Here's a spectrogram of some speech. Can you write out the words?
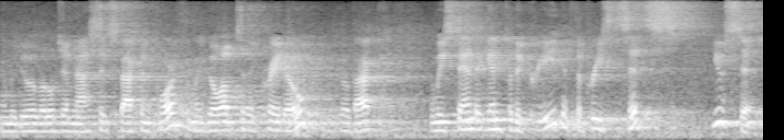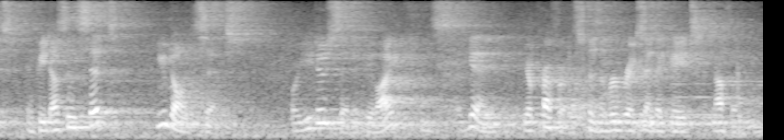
And we do a little gymnastics back and forth, and we go up to the credo, we go back and we stand again for the creed. If the priest sits, you sit. If he doesn't sit, you don't sit. Or you do sit if you like. It's, again, your preference, because the rubrics indicate nothing.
